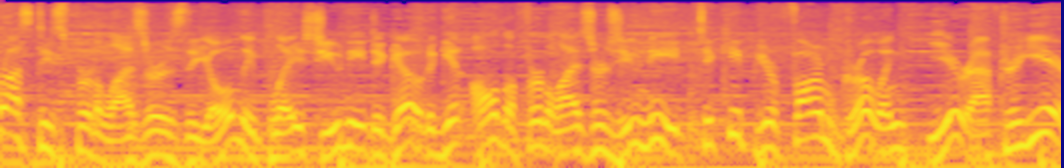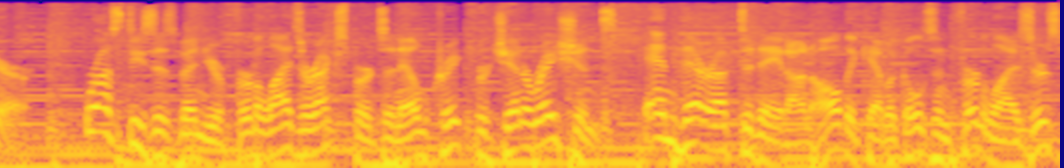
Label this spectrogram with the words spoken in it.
Rusty's Fertilizer is the only place you need to go to get all the fertilizers you need to keep your farm growing year after year. Rusty's has been your fertilizer experts in Elm Creek for generations, and they're up to date on all the chemicals and fertilizers,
